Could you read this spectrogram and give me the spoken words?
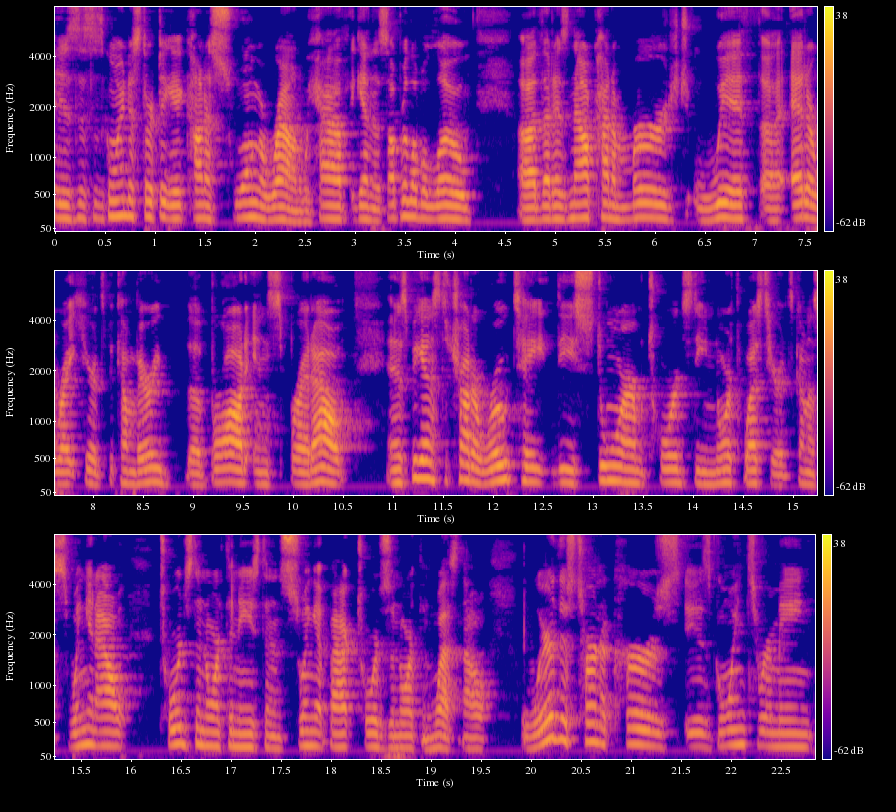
is this is going to start to get kind of swung around. We have, again, this upper level low uh, that has now kind of merged with uh, Eta right here. It's become very uh, broad and spread out. And this begins to try to rotate the storm towards the northwest here. It's going to swing it out towards the north and east and swing it back towards the north and west. Now, where this turn occurs is going to remain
